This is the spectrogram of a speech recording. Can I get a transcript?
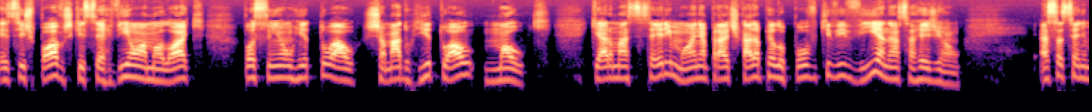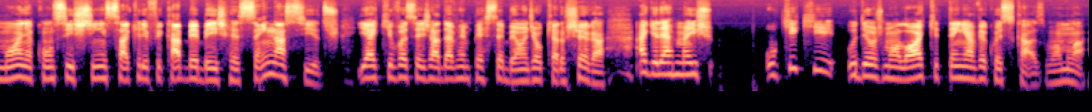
Esses povos que serviam a Moloch possuíam um ritual chamado Ritual Molk, que era uma cerimônia praticada pelo povo que vivia nessa região. Essa cerimônia consistia em sacrificar bebês recém-nascidos. E aqui vocês já devem perceber onde eu quero chegar. Ah, Guilherme, mas o que, que o deus Moloch tem a ver com esse caso? Vamos lá.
